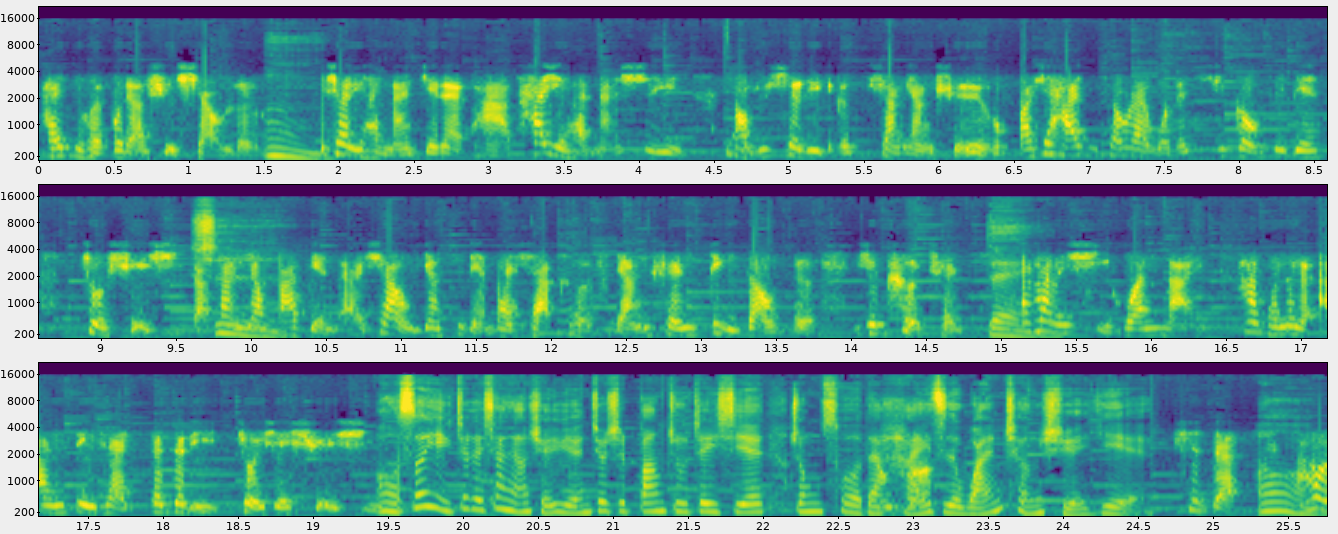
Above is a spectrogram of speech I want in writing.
孩子回不了学校了，嗯，学校也很难接待他，他也很难适应。那我就设立这个向阳学院，我把些孩子收来我的机构这边做学习，早上一样八点来，下午一样四点半下课，量身定造的一些课程，对，让他们喜欢来。他才那个安定下来，在这里做一些学习哦。所以这个向阳学园就是帮助这些中辍的孩子完成学业。是的，哦。然后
